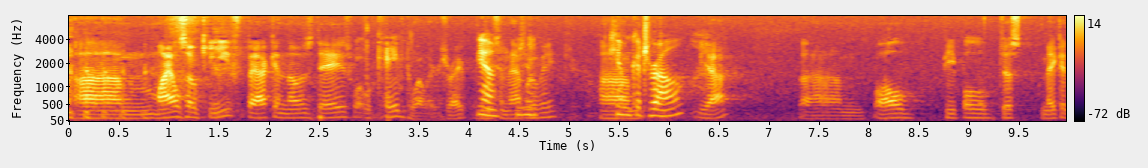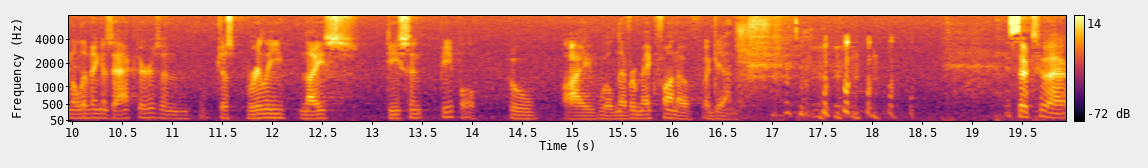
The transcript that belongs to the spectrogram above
um, Miles O'Keefe, back in those days, what were Cave Dwellers, right? Yeah. was in that Mhm. movie. Kim Um, Cattrall. Yeah. Um, all people just making a living as actors and just really nice, decent people who I will never make fun of again. So to uh,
